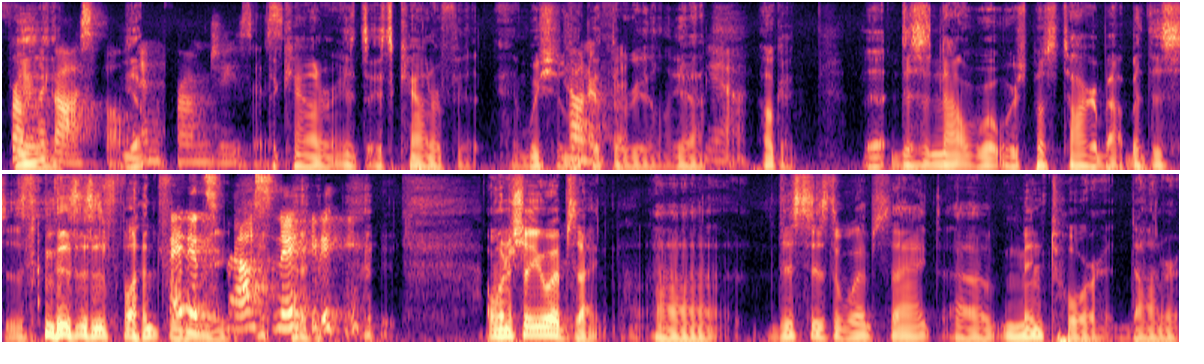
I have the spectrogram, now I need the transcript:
from Yeah, the yeah. gospel Yep. and from Jesus. the counter. It's it's counterfeit, and we should look at the real. Yeah. Yeah. Okay. Th- This is not what we're supposed to talk about, but this is this is fun for me. and me. it's fascinating. I want to show you a website. Uh, this is the website uh, mentor Donna,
